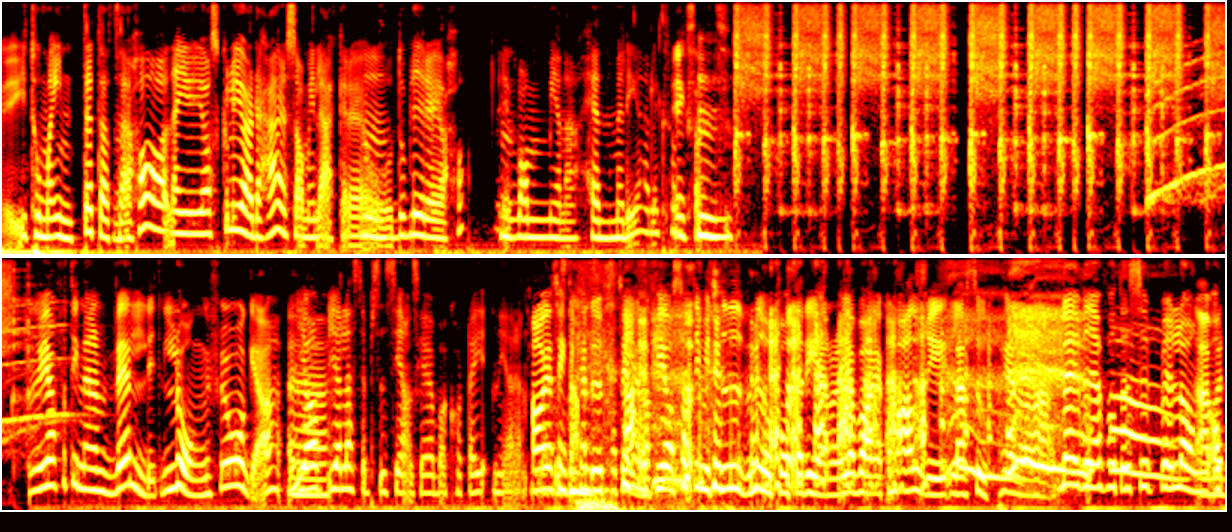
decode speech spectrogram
i tomma intet att "Ha, nej jag skulle göra det här sa min läkare Mm. och då blir det jaha, Mm. vad menar hen med det liksom? Exakt. Vi har fått in en väldigt lång fråga. Jag, jag läste precis igenom, ska jag bara korta ner den? Ja, jag tänkte kan du korta igenom? För jag satt i mitt huvud nu och kortade igenom det. Jag bara, jag kommer aldrig läsa upp hela det här. Nej vi har fått en superlång Ja, men- och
